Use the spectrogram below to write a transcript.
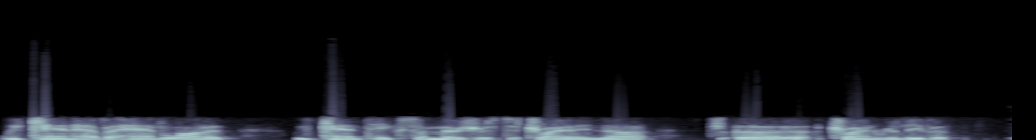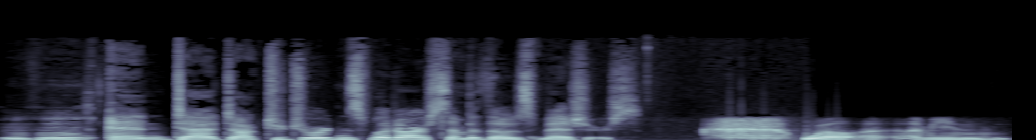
we can have a handle on it. We can take some measures to try and uh, uh, try and relieve it. hmm And uh, Dr. Joordens, what are some of those measures? Well, I mean,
